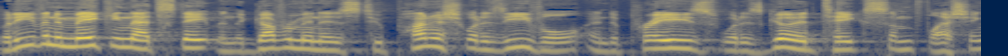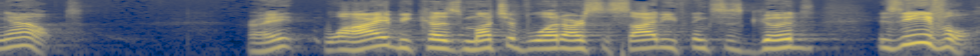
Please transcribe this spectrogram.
But even in making that statement, the government is to punish what is evil and to praise what is good takes some fleshing out. right? Why? Because much of what our society thinks is good is evil.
